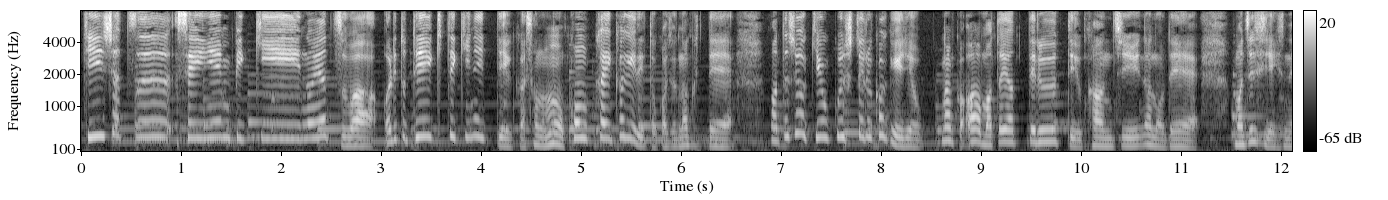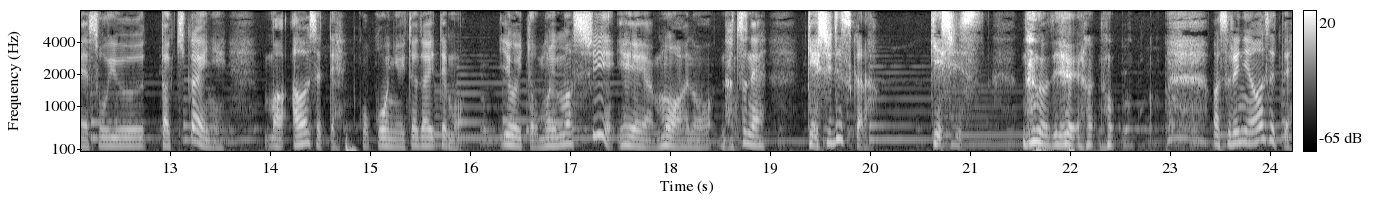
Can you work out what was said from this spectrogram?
T シャツ1000円引きのやつは割と定期的にっていうかそのもう今回限りとかじゃなくて私は記憶してる限りでなんかああまたやってるっていう感じなので、まあ、ぜひですねそういった機会に、まあ、合わせてご購入いただいても良いと思いますしいやいやもうあの夏ね夏至ですから。夏至です。なのであの、まあ、それに合わせて、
